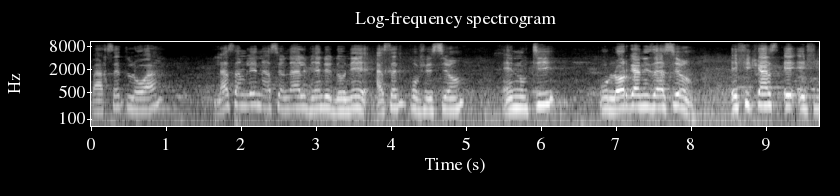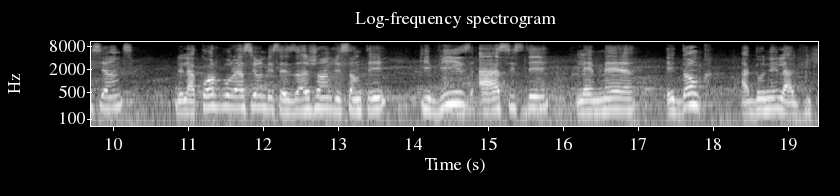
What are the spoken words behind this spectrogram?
Par cette loi, l'Assemblée nationale vient de donner à cette profession un outil pour l'organisation efficace et efficiente de la corporation de ces agents de santé qui visent à assister les mères et donc à donner la vie.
